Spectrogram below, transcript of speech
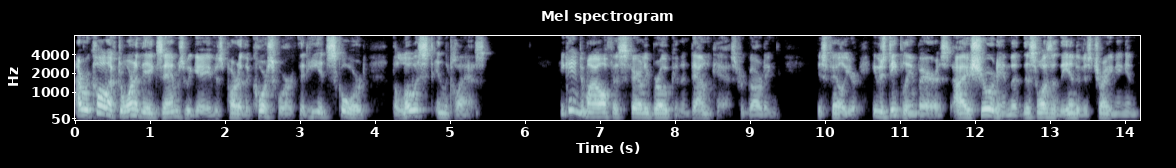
I recall after one of the exams we gave as part of the coursework that he had scored the lowest in the class. He came to my office fairly broken and downcast regarding his failure. He was deeply embarrassed. I assured him that this wasn't the end of his training and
